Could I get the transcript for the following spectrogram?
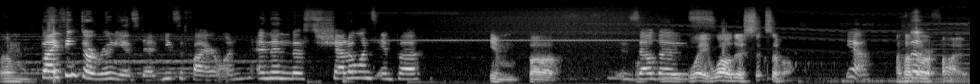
Um, But I think Darunia is dead. He's the fire one. And then the shadow one's Impa. Impa. Zelda's. Wait, whoa, there's six of them. Yeah. I thought The- there were five.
